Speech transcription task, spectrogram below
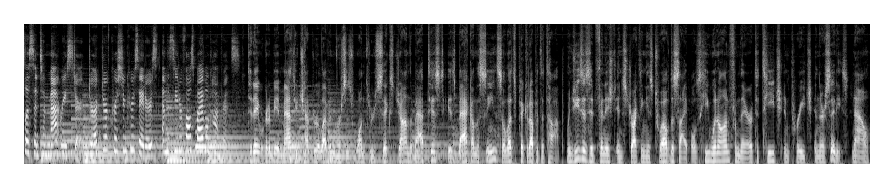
listen to Matt Reisetter, Director of Christian Crusaders and the Cedar Falls Bible Conference. Today we're going to be in Matthew chapter 11, verses 1 through 6. John the Baptist is back on the scene, so let's pick it up at the top. When Jesus had finished instructing his 12 disciples, he went on from there to teach and preach in their cities. Now,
